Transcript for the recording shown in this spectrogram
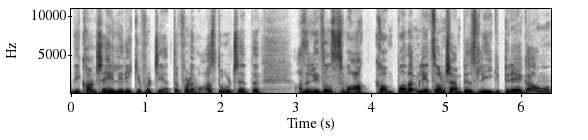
de, kanskje heller ikke fortjente, for det var stort sett en altså litt sånn svak kamp av dem. Litt sånn Champions League-prega. og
